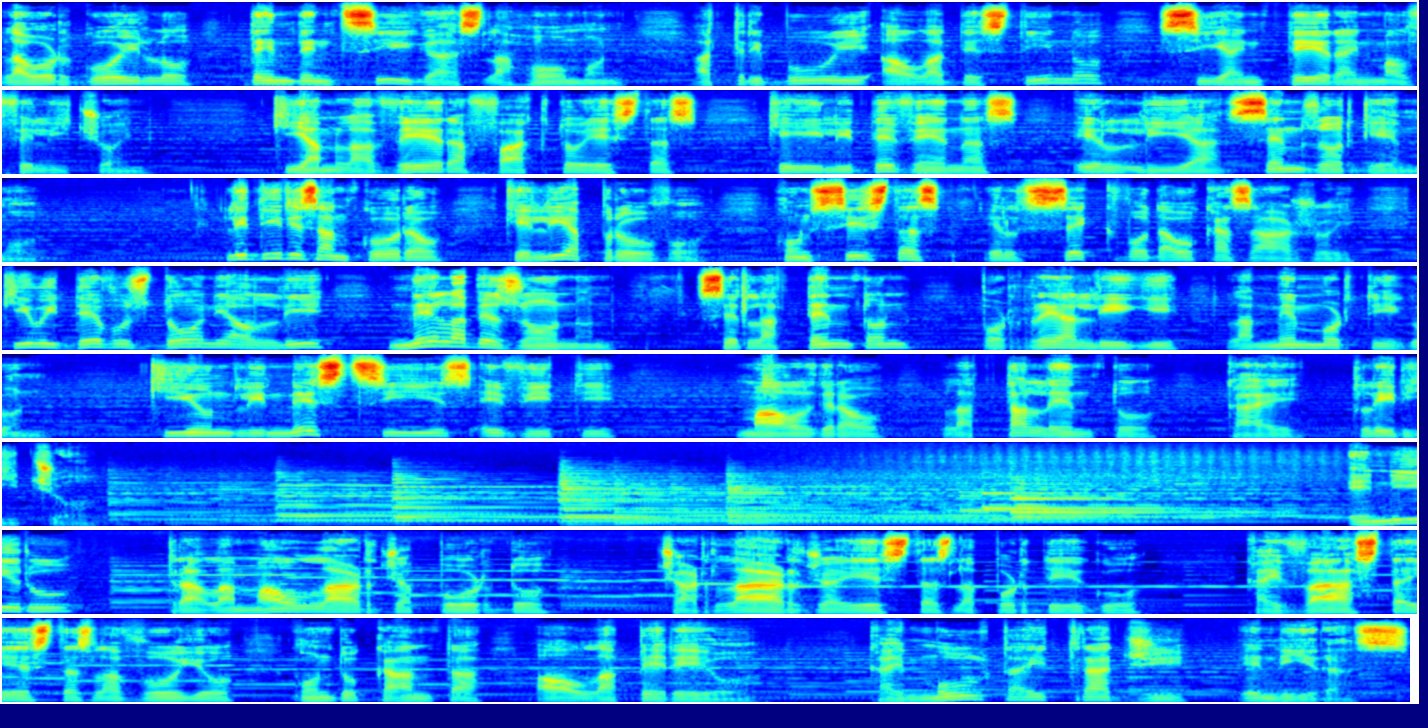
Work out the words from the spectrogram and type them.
La orgoilo tendenzigas la homon attribui alla destino sia intera in malfelicioin, ciam la vera facto estas che ili devenas el lia senzorgemo. Li diris ancorau che lia provo consistas el sequo da ocasajoi, qui devus doni al li ne la besonon, sed la tenton por realigi la memmortigon, quion li nesciis eviti malgrau la talento cae clerigio. Eniru tra la mallargia pordo char larga estas la pordego, cae vasta estas la voio conducanta al la pereo, cae multae tragi eniras.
